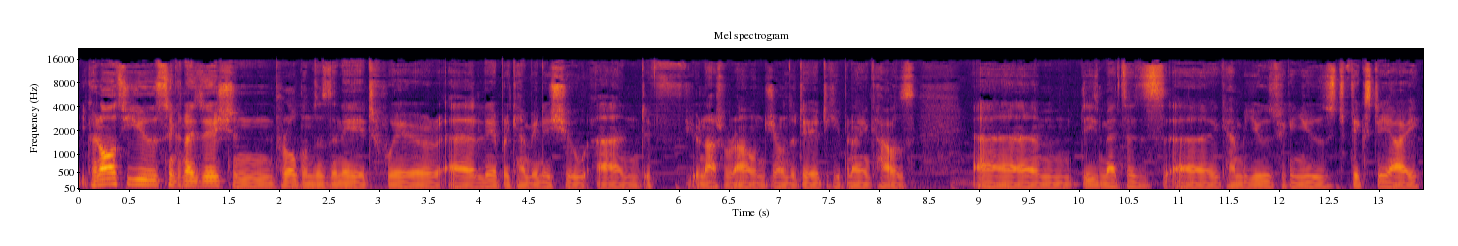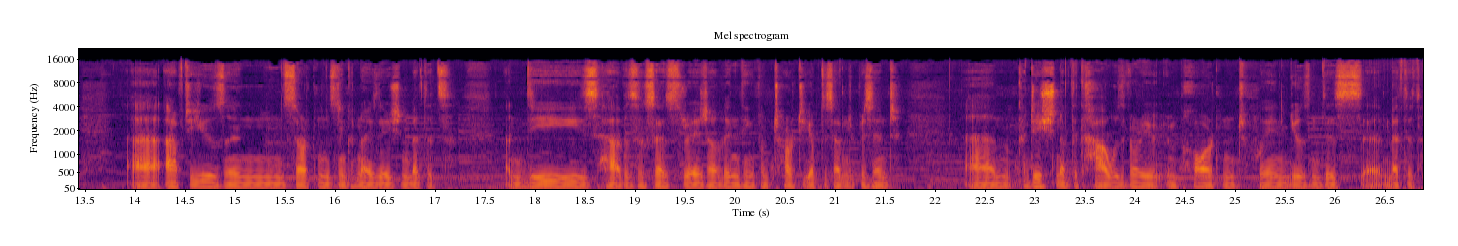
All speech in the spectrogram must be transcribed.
you can also use synchronization programs as an aid where uh, labour can be an issue, and if you're not around during the day to keep an eye on cows, um, these methods uh, can be used. We can use fixed AI uh, after using certain synchronization methods, and these have a success rate of anything from 30 up to 70%. Um, condition of the cow is very important when using this uh, method.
